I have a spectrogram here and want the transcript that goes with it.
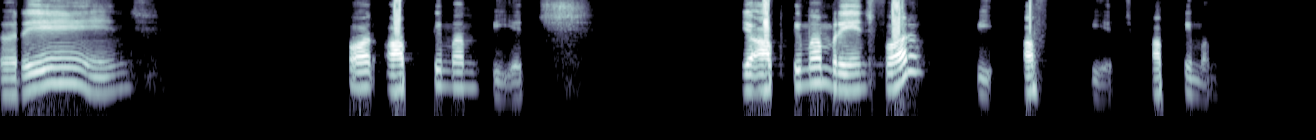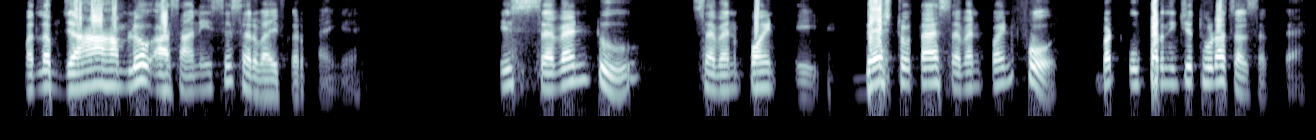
range for optimum pH या ऑप्टिमम रेंज फॉर ऑप्टिमम मतलब जहाँ हम लोग आसानी से सरवाइव कर पाएँगे। इस seven to seven point eight best होता है सेवन पॉइंट फोर बट ऊपर नीचे थोड़ा चल सकता है।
